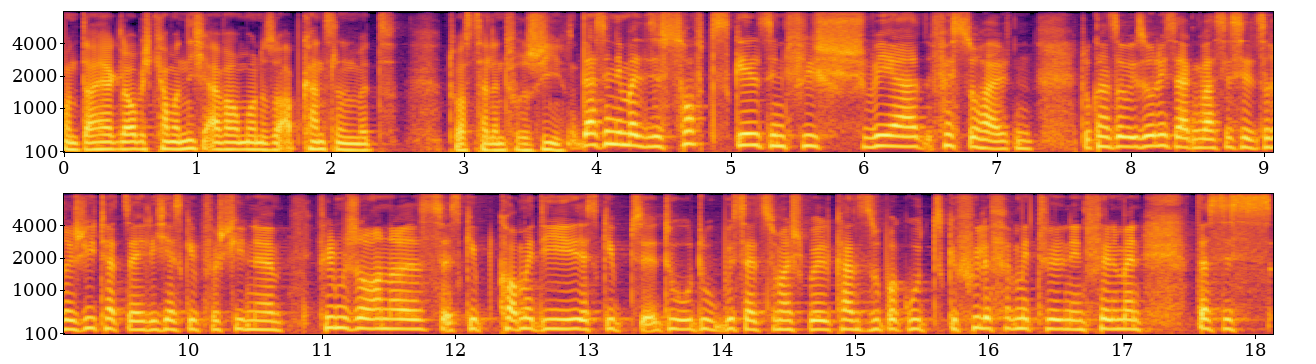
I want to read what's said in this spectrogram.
Und daher glaube ich, kann man nicht einfach immer nur so abkanzeln mit, du hast Talent für Regie. Das sind immer diese Soft Skills, sind viel schwer festzuhalten. Du kannst sowieso nicht sagen, was ist jetzt Regie tatsächlich. Es gibt verschiedene Filmgenres, es gibt Comedy, es gibt, du, du bist jetzt zum Beispiel, kannst super gut Gefühle vermitteln in Filmen. Das ist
